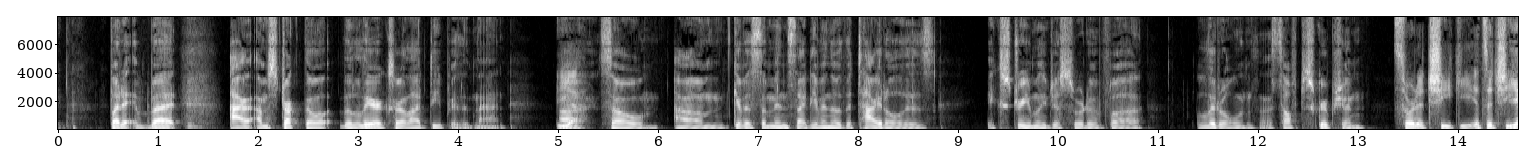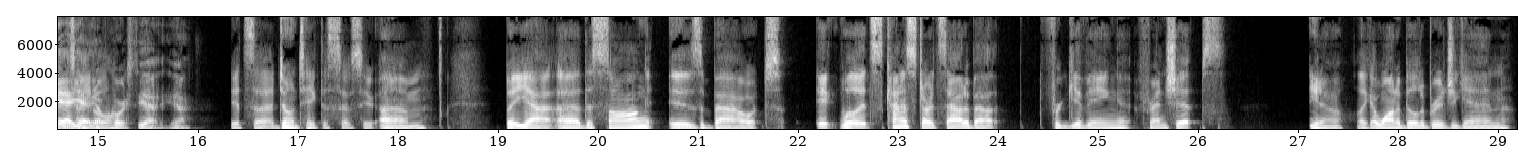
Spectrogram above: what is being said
but but I, I'm struck though. The lyrics are a lot deeper than that. Uh, Yeah. so um, give us some insight, even though the title is extremely just sort of uh, literal and self description. Sort of cheeky. It's a cheeky yeah, title. yeah, of course, yeah, yeah. It's uh don't take this so serious. Um but yeah, uh the song is about it well it's kind of starts out about forgiving friendships. You know, like I want to build a bridge again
